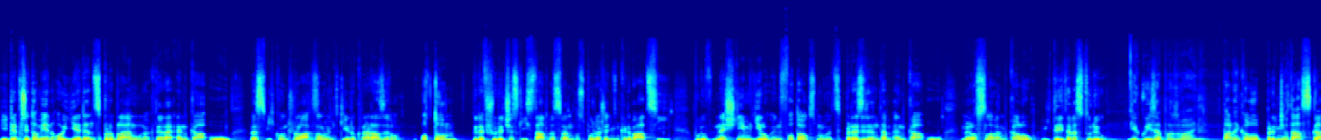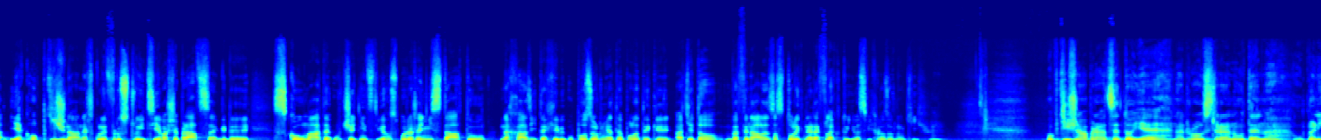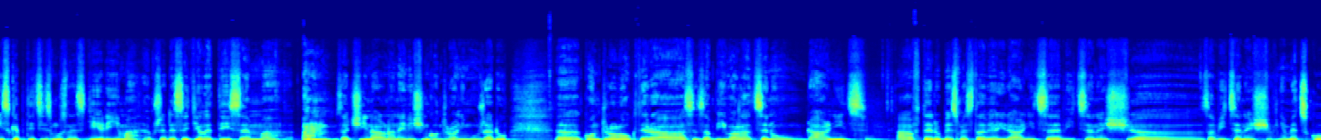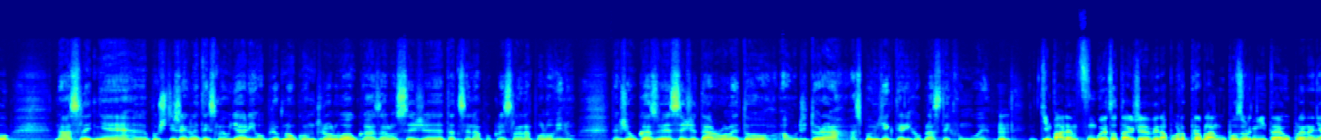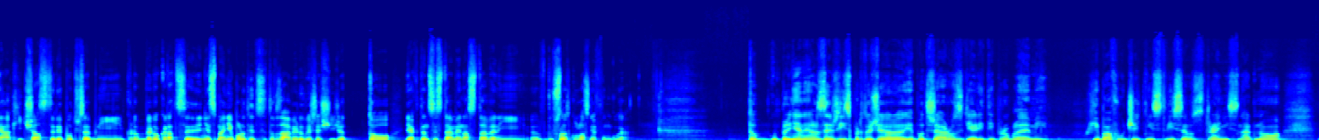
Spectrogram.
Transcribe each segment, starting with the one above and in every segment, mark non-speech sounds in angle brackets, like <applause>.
Jde přitom jen o jeden z problémů, na které NKU ve svých kontrolách za loňský rok narazil. O tom, kde všude český stát ve svém hospodaření krvácí, budu v dnešním dílu Infotalks mluvit s prezidentem NKU Miloslavem Kalou. Vítejte ve studiu. Děkuji za pozvání. Pane Kalo, první otázka. Jak obtížná, než kvůli frustrující je vaše práce, kdy zkoumáte účetnictví hospodaření státu, nacházíte chyby, upozorňujete politiky a ti to ve finále za stolik nereflektují ve svých rozhodnutích? Hmm. Obtížná práce to je, na druhou stranu ten úplný skepticismus nezdílím. Před deseti lety jsem <clears throat> začínal na nejvyšším kontrolním úřadu eh, kontrolou, která se zabývala cenou dálnic a v té době jsme stavěli dálnice více než, eh, za více než v Německu. Následně eh, po čtyřech letech jsme udělali obdobnou kontrolu a ukázalo se, že ta cena poklesla na polovinu. Takže ukazuje se, že ta role toho auditora aspoň v některých oblastech funguje. Hmm. Tím pádem funguje to tak, že vy na problém upozorníte, uplyne nějaký čas, tedy potřebný pro byrokraci. Nicméně politici to v závěru vyřeší, že to, jak ten systém je nastavený, v důsledku vlastně funguje. To úplně nelze říct, protože je potřeba rozdělit ty problémy chyba v účetnictví se odstraní snadno,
